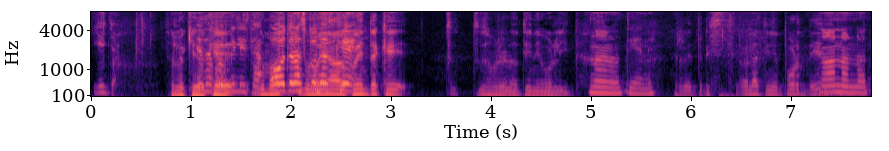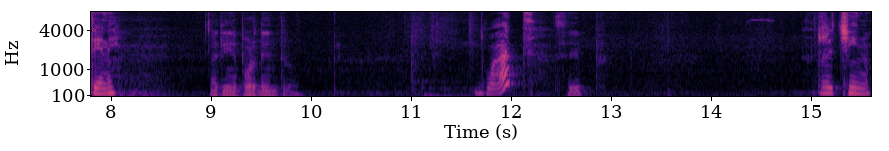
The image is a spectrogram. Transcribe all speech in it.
Y ya. Solo quiero Esa que fue mi lista. no me- Otras no me he cosas dado que- cuenta que tu, tu sombrero no tiene bolita. No, no tiene. Es re triste. O la tiene por dentro. No, no, no tiene. La tiene por dentro. ¿What? Sí. Rechino.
